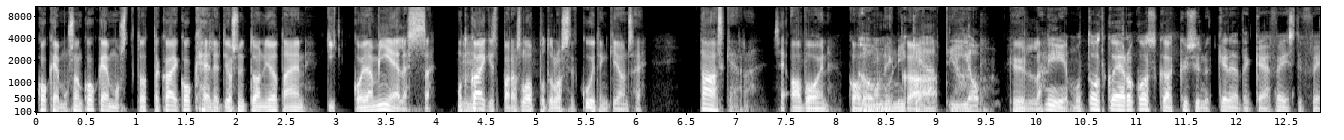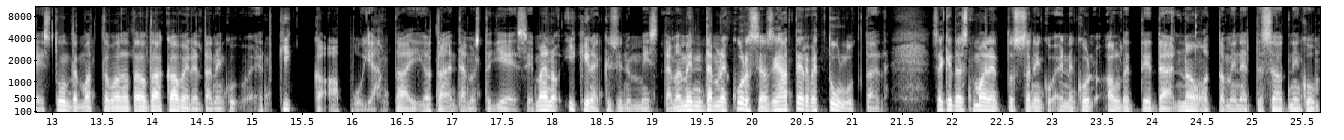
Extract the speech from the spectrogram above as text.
kokemus on kokemusta. Totta kai kokeilet, jos nyt on jotain kikkoja mielessä. Mutta mm. kaikista paras lopputulos sitten kuitenkin on se – taas kerran se avoin kommunikaatio. kommunikaatio. Kyllä. Niin, mutta ootko Eero koskaan kysynyt keneltäkään face to face tuntemattomalta tai kaverilta niin kuin, että kikka-apuja tai jotain tämmöistä jeesiä? Mä en ole ikinä kysynyt mistään. Mä mietin tämmöinen kurssi on ihan tervetullutta. Säkin taisit mainita tuossa niin kuin ennen kuin aloitettiin tämä nauhoittaminen, että sä oot niin kuin,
